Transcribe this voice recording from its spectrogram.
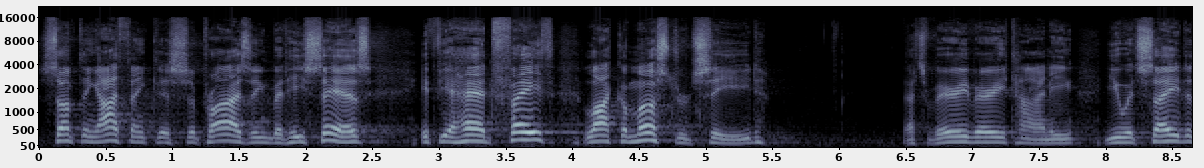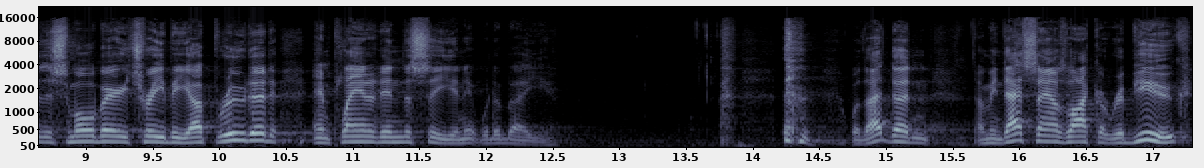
something I think is surprising, but he says, If you had faith like a mustard seed, that's very, very tiny, you would say to the mulberry tree, Be uprooted and planted in the sea, and it would obey you. well, that doesn't, I mean, that sounds like a rebuke.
